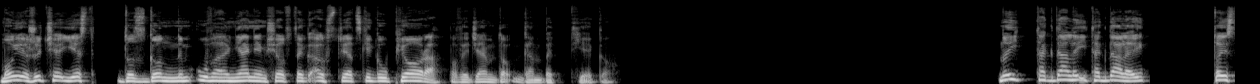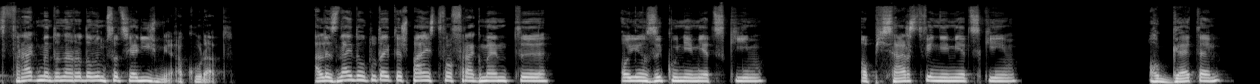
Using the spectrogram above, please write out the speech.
moje życie jest dozgonnym uwalnianiem się od tego austriackiego upiora, powiedziałem do Gambettiego. No i tak dalej, i tak dalej. To jest fragment o narodowym socjalizmie akurat. Ale znajdą tutaj też Państwo fragmenty o języku niemieckim, o pisarstwie niemieckim, o Goethem.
